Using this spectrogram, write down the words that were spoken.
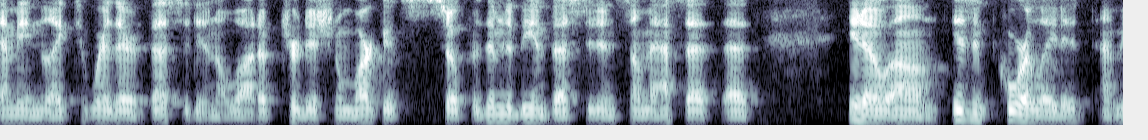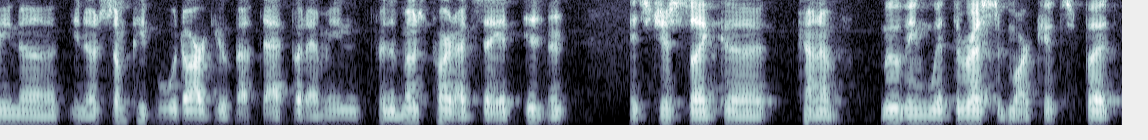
I mean, like to where they're invested in a lot of traditional markets. So for them to be invested in some asset that you know um, isn't correlated, I mean, uh, you know, some people would argue about that, but I mean, for the most part, I'd say it isn't. It's just like uh, kind of moving with the rest of markets. But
